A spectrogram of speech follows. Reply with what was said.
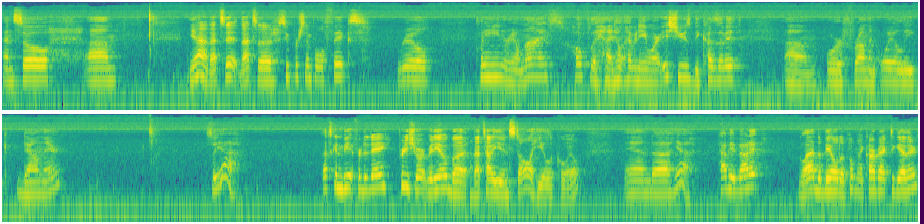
And so, um, yeah, that's it. That's a super simple fix. Real clean, real nice. Hopefully, I don't have any more issues because of it um, or from an oil leak down there. So, yeah, that's going to be it for today. Pretty short video, but that's how you install a helicoil. And uh, yeah, happy about it. Glad to be able to put my car back together.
